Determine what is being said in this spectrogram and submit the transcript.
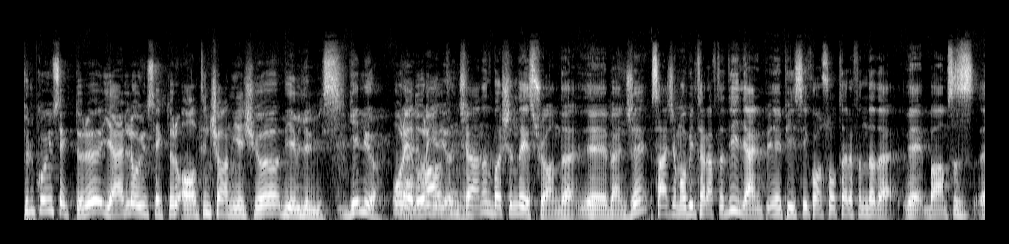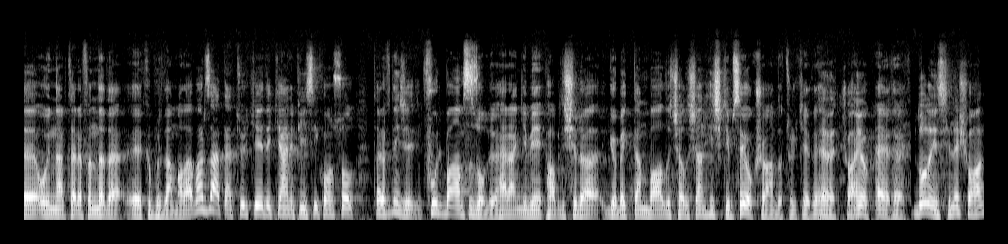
Türk oyun sektörü, yerli oyun sektörü altın çağını yaşıyor diyebilir miyiz? Geliyor. Oraya doğru altın gidiyor yani. çağının başındayız şu anda e, bence. Sadece mobil tarafta değil yani PC konsol tarafında da ve bağımsız e, oyunlar tarafında da e, kıpırdanmalar var. Zaten Türkiye'deki hani PC konsol tarafı deyince full bağımsız oluyor. Herhangi bir publisher'a göbekten bağlı çalışan hiç kimse yok şu anda Türkiye'de. Evet, şu an yok. Evet evet. Dolayısıyla şu an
